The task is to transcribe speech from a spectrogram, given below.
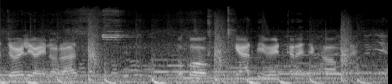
આ જોઈ લ્યો એનો રાસ. લોકો ક્યારથી વેટ કરે છે ખાવા માટે?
